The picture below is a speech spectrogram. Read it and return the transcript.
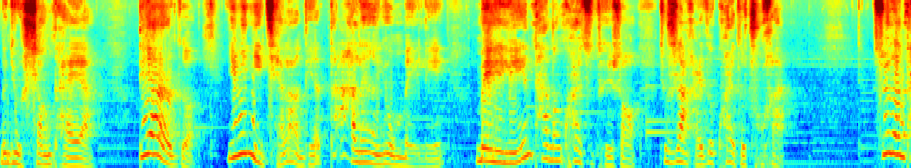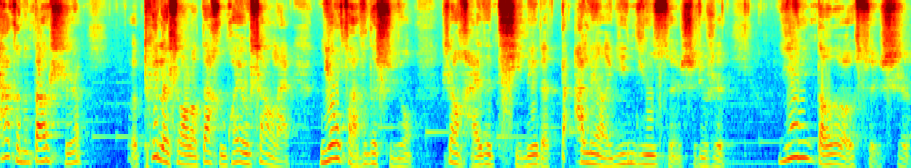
那就伤胎呀。第二个，因为你前两天大量用美林，美林它能快速退烧，就是让孩子快速出汗。虽然他可能当时呃退了烧了，但很快又上来，你又反复的使用，让孩子体内的大量阴经损失，就是。阴得到了损失，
